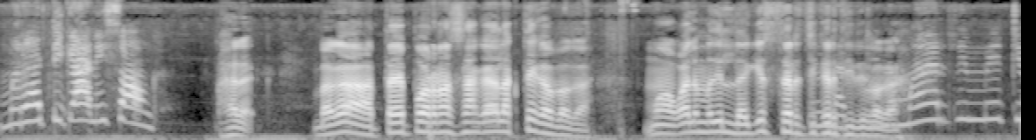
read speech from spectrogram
मराठी गाणी सॉन्ग अरे बघा आता पोरांना सांगायला लागते का बघा? मोबाईल मध्ये लगेच सर्च करते ती बघा. मिठी.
